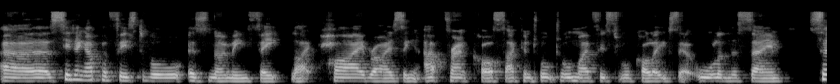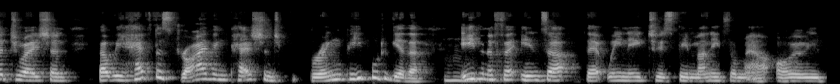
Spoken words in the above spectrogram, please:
Uh, setting up a festival is no mean feat, like high rising upfront costs. I can talk to all my festival colleagues, they're all in the same situation. But we have this driving passion to bring people together, mm-hmm. even if it ends up that we need to spend money from our own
